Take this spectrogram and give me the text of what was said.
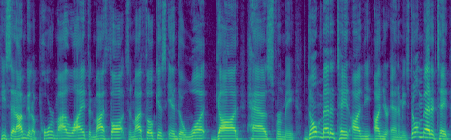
He said, I'm going to pour my life and my thoughts and my focus into what God has for me. Don't meditate on, the, on your enemies. Don't meditate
